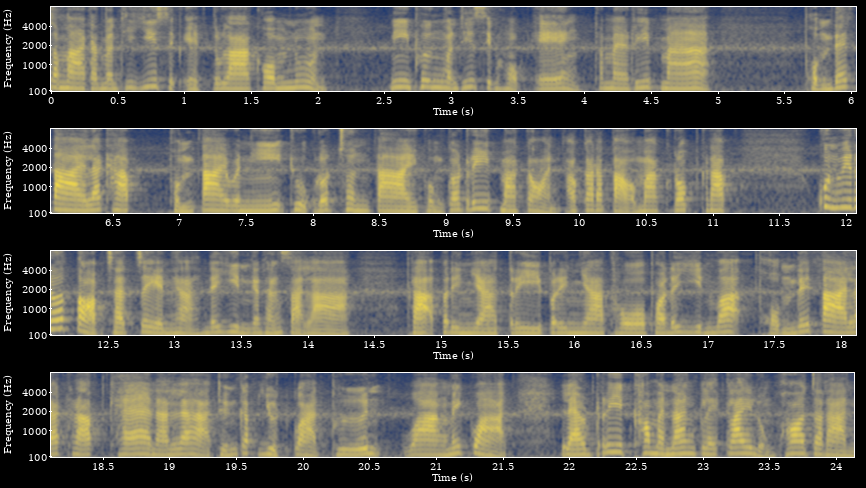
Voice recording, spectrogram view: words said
จะมากันวันที่ 21 ตุลาคมนู่น นี่พิ่งวันที่ 16 เองทำไมรีบมา ผมได้ตายแล้วครับ ผมตายวันนี้ถูกรถชนตาย ผมก็รีบมาก่อน เอากระเป๋ามาครบครับ คุณวิโรธตอบชัดเจนค่ะ ได้ยินกันทั้งศาลา พระปริญญาตรีปริญญาโทพอได้ยินว่าผมได้ตายแล้วครับ แค่นั้นแหละถึงกับหยุดกวาดพื้น วางไม่กวาด แล้วรีบเข้ามานั่งใกล้ๆหลวงพ่อจรัน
